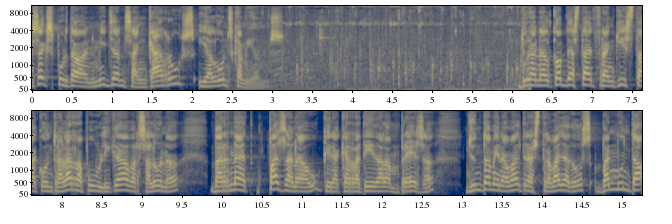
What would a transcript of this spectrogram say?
s'exportaven mitjançant carros i alguns camions. Durant el cop d'estat franquista contra la República a Barcelona, Bernat Pasanau, que era carreter de l'empresa, juntament amb altres treballadors, van muntar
